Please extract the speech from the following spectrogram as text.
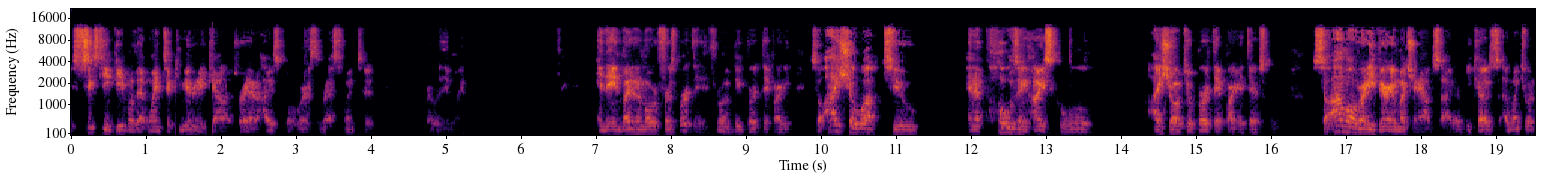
16 people that went to community college right out of high school, whereas the rest went to wherever they went. And they invited him over for his birthday. They threw him a big birthday party. So I show up to an opposing high school. I show up to a birthday party at their school. So I'm already very much an outsider because I went to an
